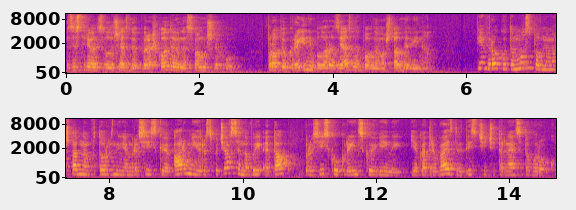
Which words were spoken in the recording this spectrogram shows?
зустрілася з величезною перешкодою на своєму шляху. Проти України була розв'язана повномасштабна війна. Півроку тому з повномасштабним вторгненням російської армії розпочався новий етап російсько-української війни, яка триває з 2014 року.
